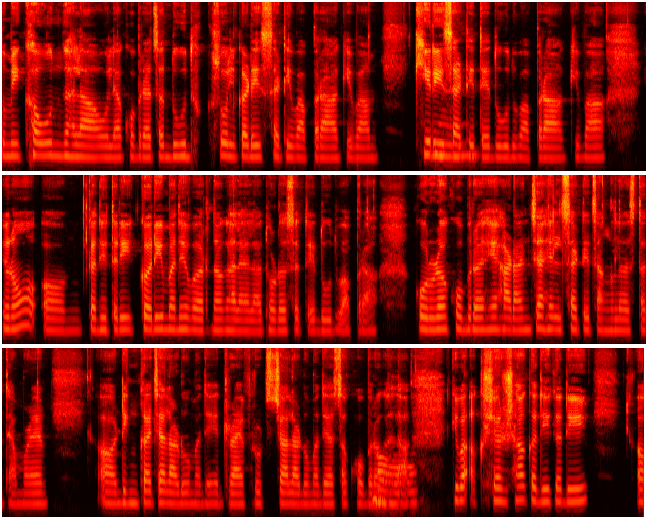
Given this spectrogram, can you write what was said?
तुम्ही खवून घाला. ओल्या खोबऱ्याचं दूध सोलकढीसाठी वापरा किंवा खिरीसाठी हं, ते दूध वापरा किंवा यू नो कधीतरी करीमध्ये वरनं घालायला थोडंसं ते दूध वापरा. कोरडं खोबरं हे हाडांच्या हेल्थसाठी चांगलं असतं. त्यामुळे अ, डिंकाच्या लाडूमध्ये, ड्राय फ्रुट्सच्या लाडूमध्ये असं खोबरं घाला हो, किंवा अक्षरशः कधी-कधी अ,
